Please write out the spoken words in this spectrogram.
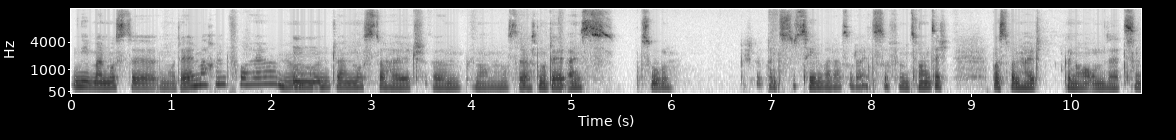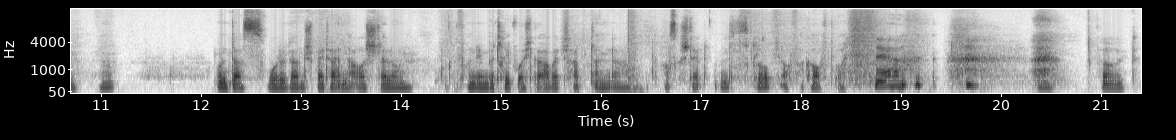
Nee, man musste ein Modell machen vorher, ne? Mhm. Und dann musste halt, ähm, genau, man musste das Modell 1 zu, ich glaube 1 zu 10 war das oder 1 zu 25, musste man halt genau umsetzen. Ne? Und das wurde dann später in der Ausstellung von dem Betrieb, wo ich gearbeitet habe, dann da ausgestellt. Und das ist, glaube ich, auch verkauft worden. Ja. Verrückt.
